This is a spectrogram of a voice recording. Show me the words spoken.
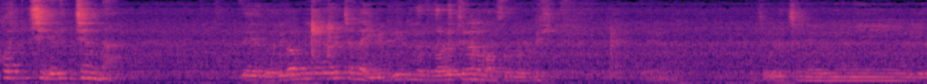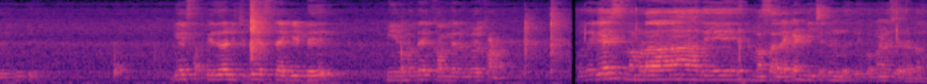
കൊച്ചി വെളിച്ചെണ്ണ ഒരു കമ്മിയുടെ വെളിച്ചെണ്ണ വീട്ടിൽ ഇരുന്നിരുന്ന വെളിച്ചെണ്ണ മനസ്സിൽ വീട്ടിൽ കുറച്ച് വെളിച്ചെണ്ണ നീടിയിട്ട് ഗ്യാസ് അപ്പം ഇത് അടിച്ച് പേസ്റ്റ് ആക്കിയിട്ട് മീനമ്മ തേക്കാൻ വരുമ്പോൾ കാണാം അപ്പോൾ ഗ്യാസ് നമ്മുടെ അതേ മസാല ഒക്കെ അടിച്ചിട്ടുണ്ട്. ഇപ്പൊ കാണിച്ചു തരാം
